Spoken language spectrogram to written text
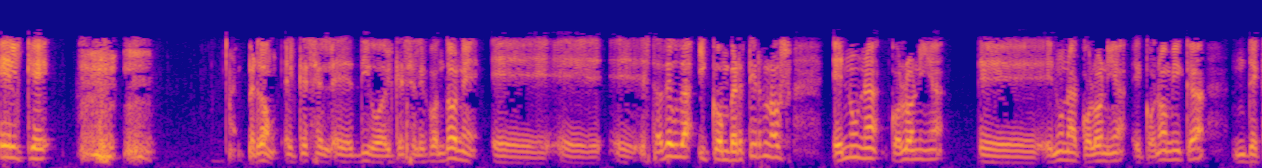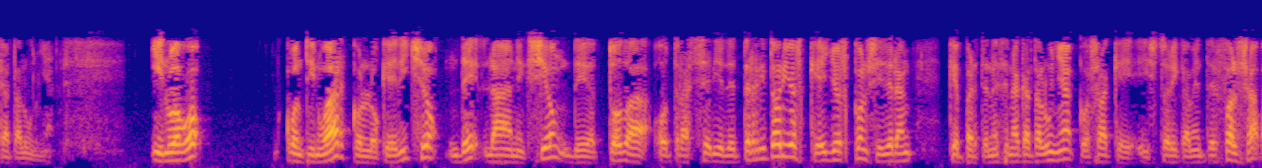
el que perdón, el que se le, digo, el que se le condone eh, eh, esta deuda y convertirnos en una colonia en una colonia económica de Cataluña. Y luego continuar con lo que he dicho de la anexión de toda otra serie de territorios que ellos consideran que pertenecen a Cataluña, cosa que históricamente es falsa,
